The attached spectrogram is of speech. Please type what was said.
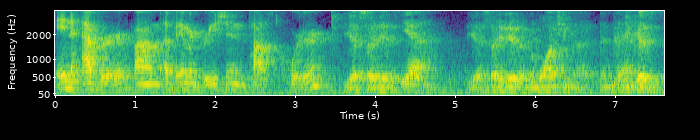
in ever um, of immigration past quarter? Yes, I did. Yeah. Yes, I did. I've been watching that, and because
